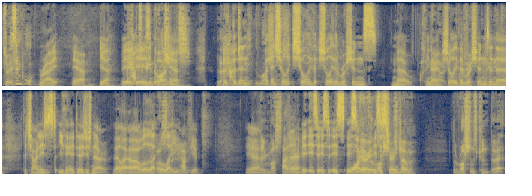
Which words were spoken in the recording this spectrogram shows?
So it's important. Right. Yeah. Yeah. It, They had to is beat the important. Yeah. But, but then, the but then surely, surely, the, surely the Russians know. You know, know. surely the I think- Russians and the the Chinese. You think they, they just know? They're like, oh, we'll let we'll let you have your. Yeah, They must I don't know. know. It's it's it's it's Why a very it's a strange never- one. The Russians couldn't do it.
